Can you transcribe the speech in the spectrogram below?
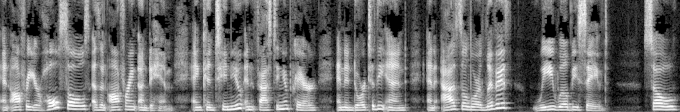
and offer your whole souls as an offering unto him, and continue in fasting and prayer, and endure to the end. And as the Lord liveth, we will be saved. So,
